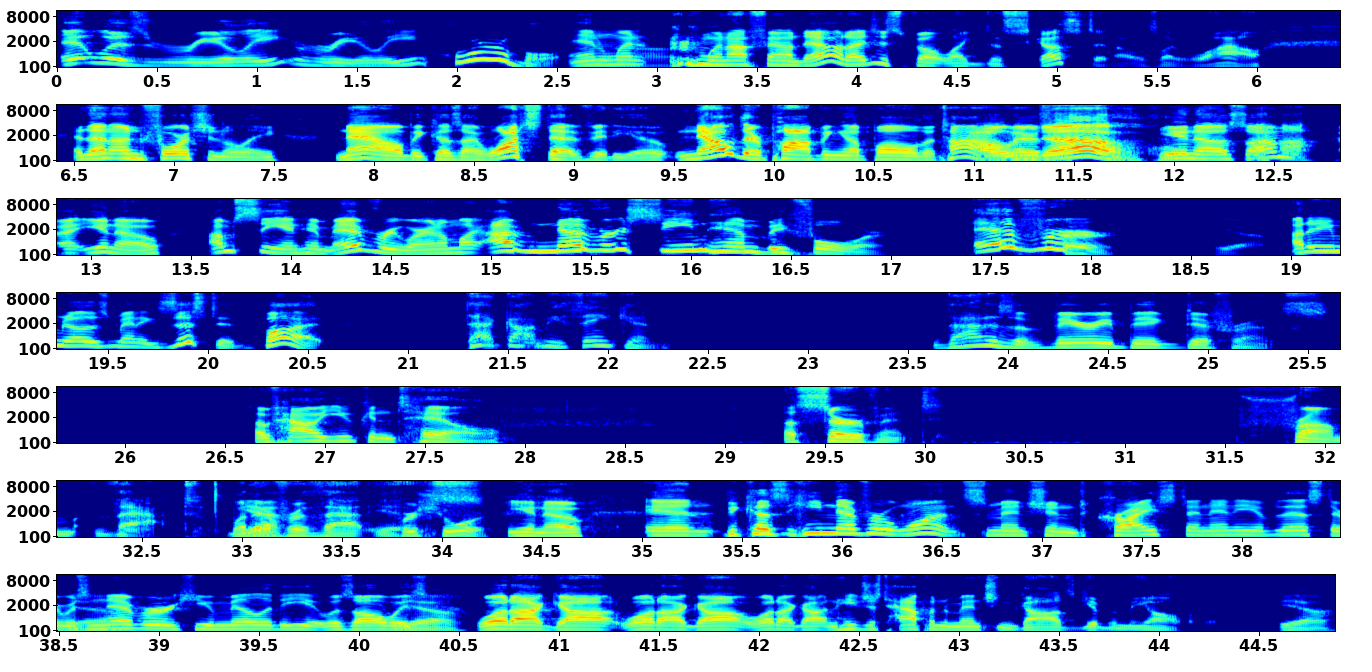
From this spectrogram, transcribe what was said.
It was really, really horrible. And when Wow. when I found out, I just felt like disgusted. I was like, wow. And then unfortunately, now because I watched that video, now they're popping up all the time. Oh There's a- no! you know, so I'm uh, you know, I'm seeing him everywhere and I'm like, I've never seen him before. Ever. yeah. I didn't even know this man existed. But that got me thinking. That is a very big difference of how you can tell a servant from that, whatever that is. for sure. You know, And because he never once mentioned Christ in any of this. There was Yeah. never humility. It was always yeah, what I got, what I got, what I got. And he just happened to mention God's given me all of it. yeah.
